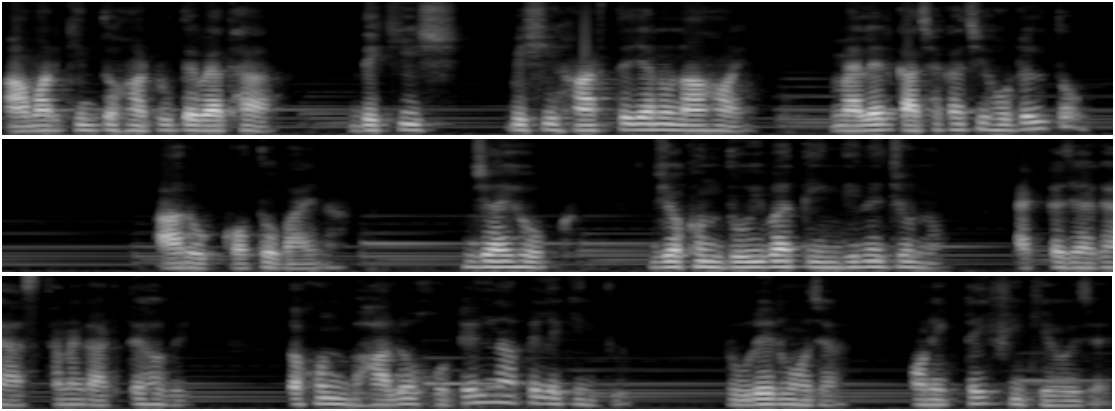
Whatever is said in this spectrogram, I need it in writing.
আমার কিন্তু হাঁটুতে ব্যথা। দেখিস, বেশি হাঁটতে যেন না হয়। ম্যালের কাছাকাছি হোটেল তো? আরও কত বায়না। যাই হোক, যখন দুই বা তিন দিনের জন্য একটা জায়গায় আস্থানা গাড়তে হবে, তখন ভালো হোটেল না পেলে কিন্তু ট্যুরের মজা অনেকটাই ফিকে হয়ে যায়।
